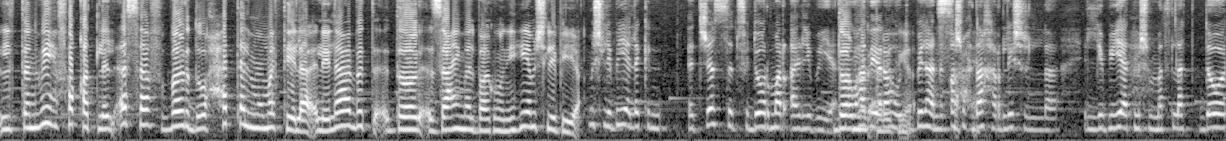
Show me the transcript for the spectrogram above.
للتنويه فقط للأسف برضو حتى الممثلة اللي لعبت دور زعيمه الباروني هي مش ليبية. مش ليبية لكن تجسد في دور مرأة ليبية. دور وهذه راهو لها نقاش واحد آخر ليش الليبيات مش ممثلات دور؟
